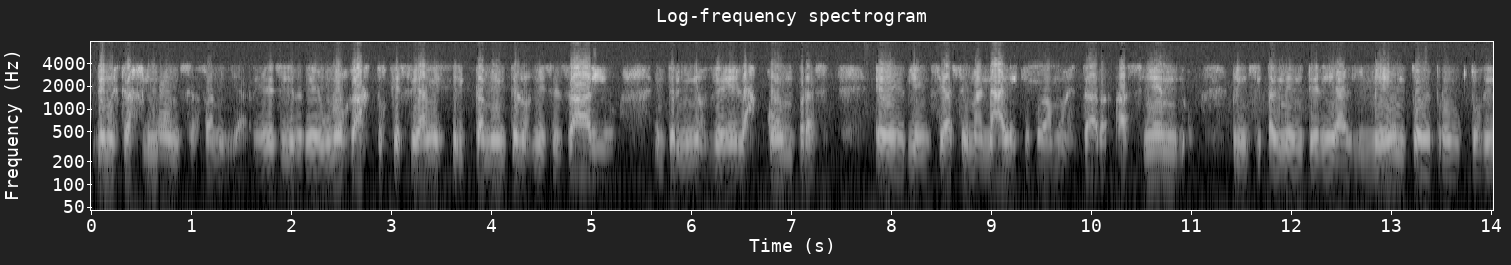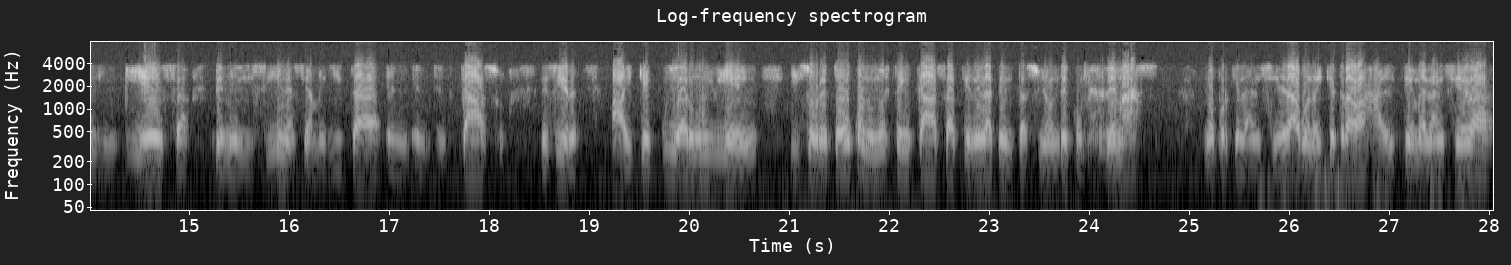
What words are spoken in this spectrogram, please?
de nuestras finanzas familiares, es decir, de unos gastos que sean estrictamente los necesarios en términos de las compras, eh, bien sea semanales que podamos estar haciendo, principalmente de alimento, de productos de limpieza, de medicina, si amerita el, el, caso. Es decir, hay que cuidar muy bien y sobre todo cuando uno está en casa tiene la tentación de comer de más. ¿no? Porque la ansiedad, bueno, hay que trabajar el tema de la ansiedad,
